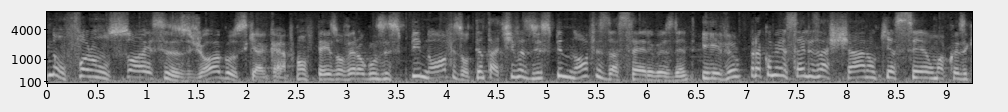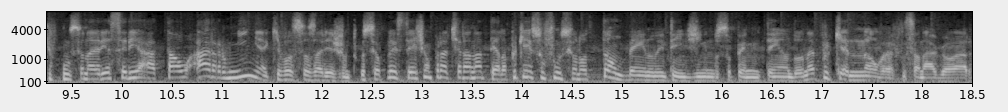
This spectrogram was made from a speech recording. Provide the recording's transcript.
que não foram só esses jogos que a Capcom fez, houveram alguns spin-offs ou tentativas de spin-offs da série Resident Evil. Para começar, eles acharam que ia ser uma coisa que funcionaria seria a tal arminha que você usaria junto com o seu PlayStation para tirar na tela. Porque isso funcionou tão bem no Nintendinho, no Super Nintendo, né? Porque não vai funcionar agora.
